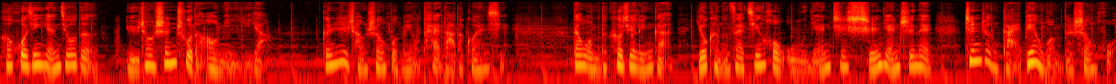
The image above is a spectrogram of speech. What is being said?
和霍金研究的宇宙深处的奥秘一样，跟日常生活没有太大的关系。”但我们的科学灵感有可能在今后五年至十年之内真正改变我们的生活。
